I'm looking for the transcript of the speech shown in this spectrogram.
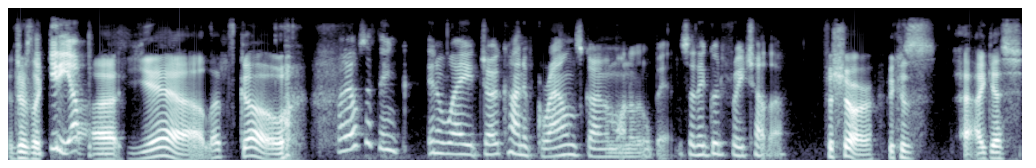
And Joe's like, Giddy up. uh, yeah, let's go. But I also think, in a way, Joe kind of grounds Gomamon a little bit, so they're good for each other. For sure, because I I guess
